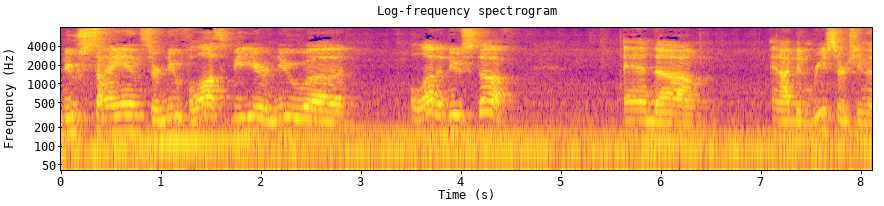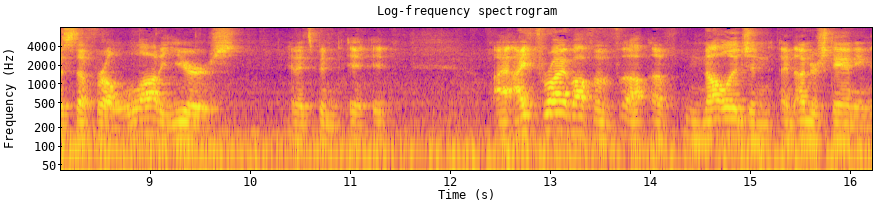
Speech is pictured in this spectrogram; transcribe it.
new science or new philosophy or new uh, a lot of new stuff. And um, and I've been researching this stuff for a lot of years. And it's been it, it I, I, thrive off of, uh, of knowledge and, and understanding.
